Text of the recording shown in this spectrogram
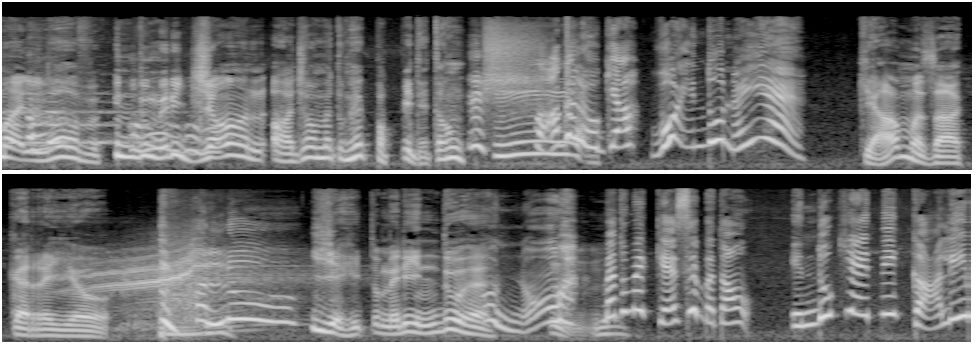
माय लव इंदू मेरी जान। आ जाओ मैं तुम्हें पप्पी देता हूँ। पागल हो क्या? वो इंदू नहीं है। क्या मज़ाक कर रही हो? हल्लू। यही तो मेरी इंदू है। ओह नो मैं तुम्हें कैसे बताऊँ? इंदू क्या इतनी काली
